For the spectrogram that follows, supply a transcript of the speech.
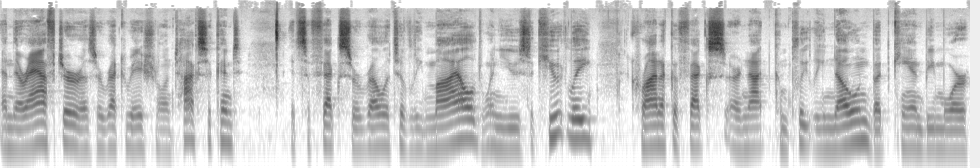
and thereafter as a recreational intoxicant. Its effects are relatively mild when used acutely. Chronic effects are not completely known but can be more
